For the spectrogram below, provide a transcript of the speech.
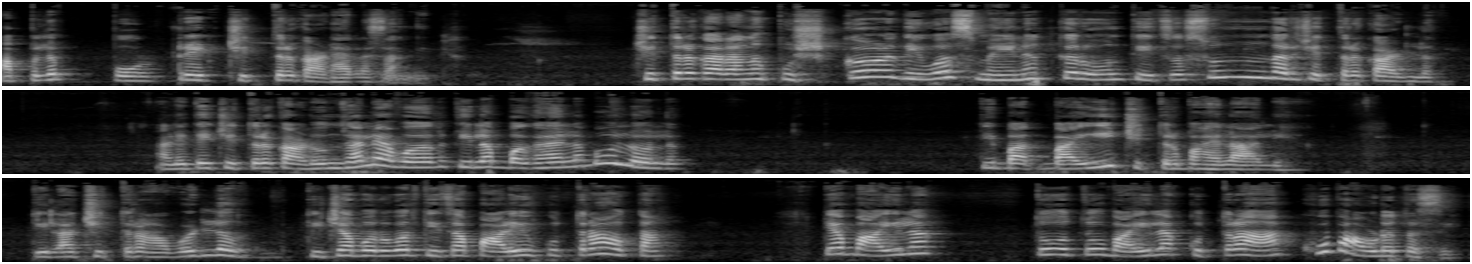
आपलं पोर्ट्रेट चित्र काढायला सांगितलं. चित्रकारानं पुष्कळ दिवस मेहनत करून तिचं सुंदर चित्र काढलं. आणि ते चित्र काढून झाल्यावर तिला बघायला बोलवलं. ती बा बाई चित्र पाहायला आली. तिला चित्र आवडलं. तिच्याबरोबर तिचा पाळीव कुत्रा होता. त्या बाईला तो तो बाईला कुत्रा खूप आवडत असे.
